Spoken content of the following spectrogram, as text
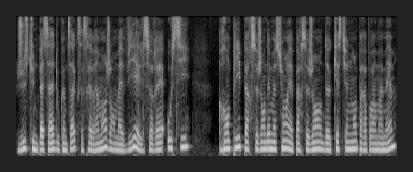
juste une passade ou comme ça, que ça serait vraiment genre ma vie, elle serait aussi remplie par ce genre d'émotions et par ce genre de questionnement par rapport à moi-même.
